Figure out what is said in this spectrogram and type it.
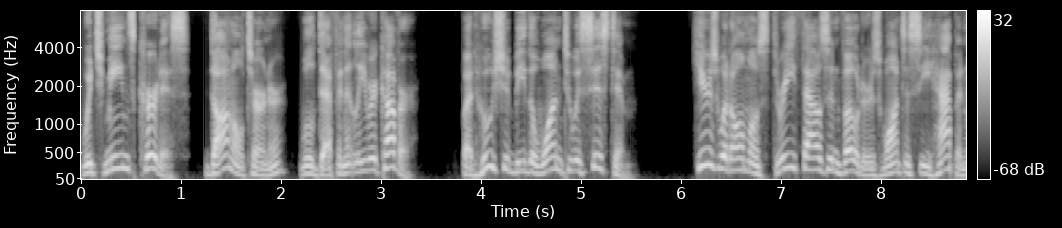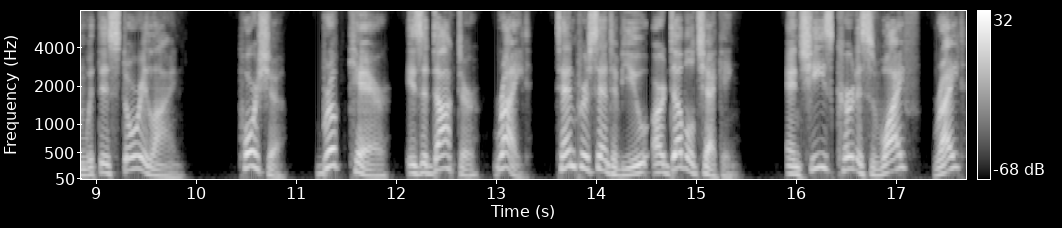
Which means Curtis, Donnell Turner, will definitely recover. But who should be the one to assist him? Here's what almost 3,000 voters want to see happen with this storyline. Portia, Brook Kerr, is a doctor, right? 10% of you are double checking. And she's Curtis's wife, right?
